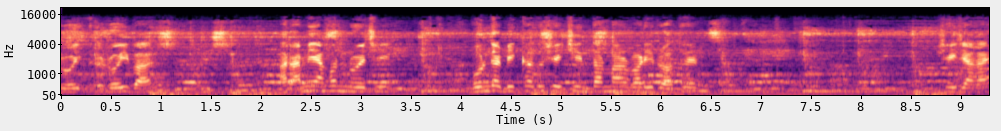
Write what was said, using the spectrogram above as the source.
রবি- রবিবার। আর আমি এখন রয়েছি বনগার বিখ্যাত সেই চিন্তার মার বাড়ির রথের সেই জায়গায়।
